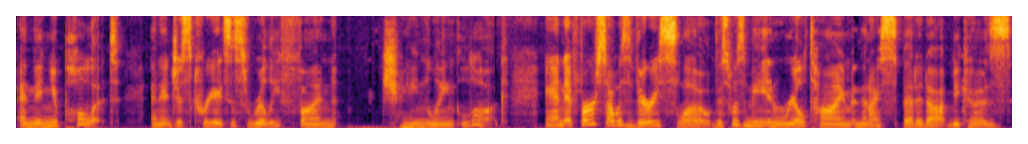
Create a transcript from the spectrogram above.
And then you pull it. And it just creates this really fun chain link look. And at first I was very slow. This was me in real time and then I sped it up because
